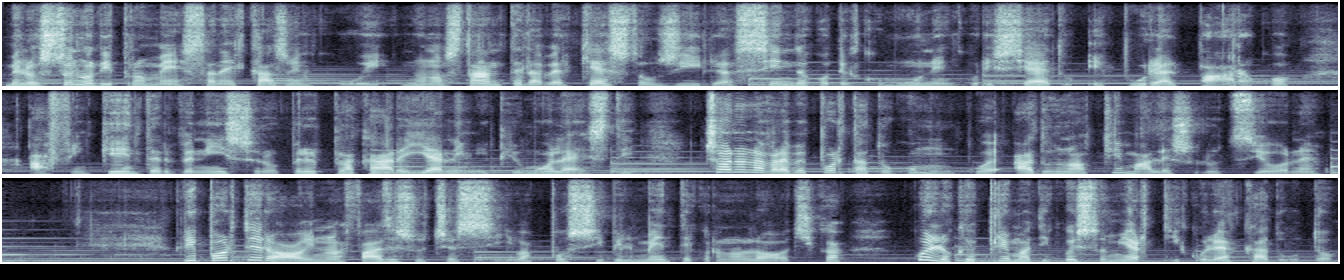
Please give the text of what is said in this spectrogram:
Me lo sono ripromessa nel caso in cui, nonostante l'aver chiesto ausilio al sindaco del comune in cui risiedo e pure al parroco, affinché intervenissero per placare gli animi più molesti, ciò non avrebbe portato comunque ad un'ottimale soluzione. Riporterò in una fase successiva, possibilmente cronologica, quello che prima di questo mio articolo è accaduto.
